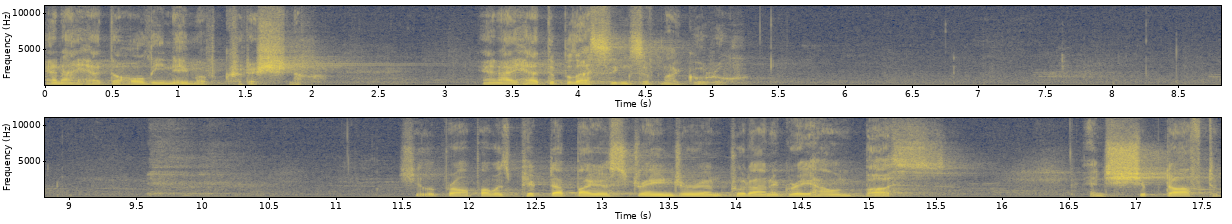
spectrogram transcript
and I had the holy name of Krishna and I had the blessings of my Guru. Srila Prabhupada was picked up by a stranger and put on a Greyhound bus. and shipped off to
